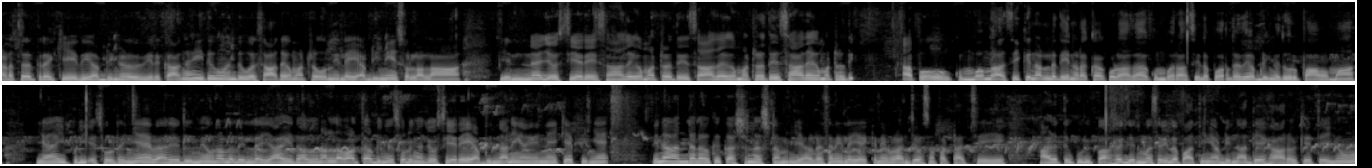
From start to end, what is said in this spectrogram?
கடத்தத்தில் கேது அப்படிங்கிறது இருக்காங்க. இதுவும் வந்து ஒரு சாதகமற்ற ஒரு நிலை அப்படின்னே சொல்லலாம். என்ன ஜோசியரே சாதகமற்றது சாதகமற்றது சாதகமற்றது. அப்போது கும்பம் ராசிக்கு நல்லதே நடக்கக்கூடாதா? கும்ப ராசியில் பிறந்தது அப்படிங்கிறது ஒரு பாவமாக ஏன் இப்படியே சொல்கிறீங்க வேறு எதுவுமே நல்லது இல்லையா? ஏதாவது நல்ல வார்த்தை அப்படிங்கிற சொல்லுங்கள் ஜோசியரே அப்படின்னு தான் நீங்கள் என்னை கேட்பீங்க. ஏன்னா அந்தளவுக்கு கஷ்ட நஷ்டம். ஏழரை சனியில் ஏற்கனவே ஒரு அஞ்சு வருஷம் பட்டாச்சு. அடுத்து குறிப்பாக ஜென்ம சனியில் பார்த்தீங்க அப்படின்னா தேக ஆரோக்கியத்தையும்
